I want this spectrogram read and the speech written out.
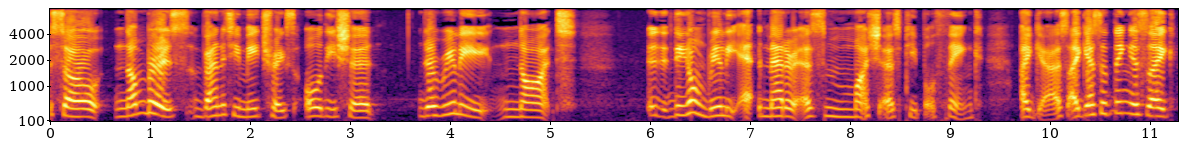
So numbers, vanity metrics, all these shit, they're really not they don't really matter as much as people think, I guess. I guess the thing is like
